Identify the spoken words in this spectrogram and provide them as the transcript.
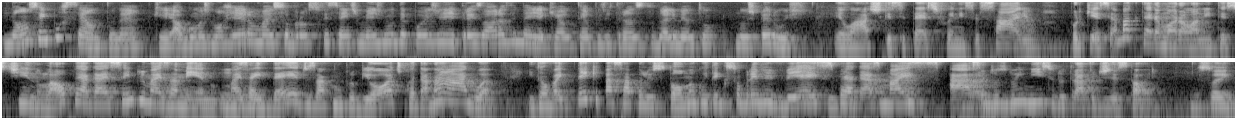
Não 100%, né? Porque algumas morreram, mas sobrou o suficiente mesmo depois de 3 horas e meia, que é o tempo de trânsito do alimento nos perus. Eu acho que esse teste foi necessário porque se a bactéria mora lá no intestino, lá o pH é sempre mais ameno, uhum. mas a ideia de usar como probiótico é dar na água. Então vai ter que passar pelo estômago e tem que sobreviver a esses uhum. pHs mais ácidos do início do trato digestório. Isso aí.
